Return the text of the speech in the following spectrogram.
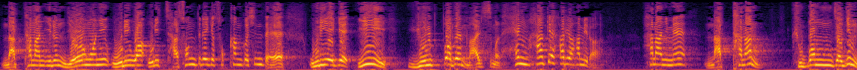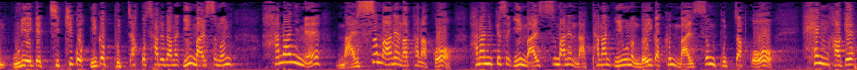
나타난 일은 영원히 우리와 우리 자손들에게 속한 것인데 우리에게 이 율법의 말씀을 행하게 하려 함이라. 하나님의 나타난 규범적인 우리에게 지키고 이것 붙잡고 살으라는 이 말씀은 하나님의 말씀 안에 나타났고 하나님께서 이 말씀 안에 나타난 이유는 너희가 그 말씀 붙잡고 행하게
